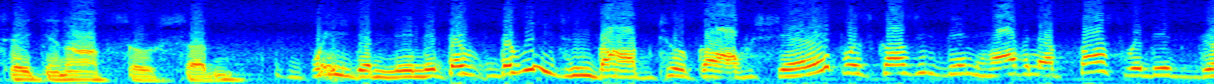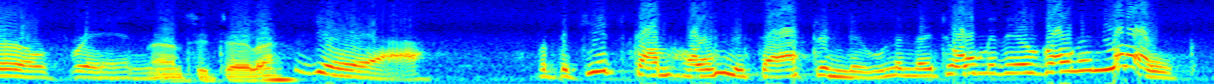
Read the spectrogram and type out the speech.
taking off so sudden. Wait a minute. The, the reason Bob took off, Sheriff, was because he'd been having a fuss with his girlfriend. Nancy Taylor? Yeah. But the kids come home this afternoon and they told me they were going to elope.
